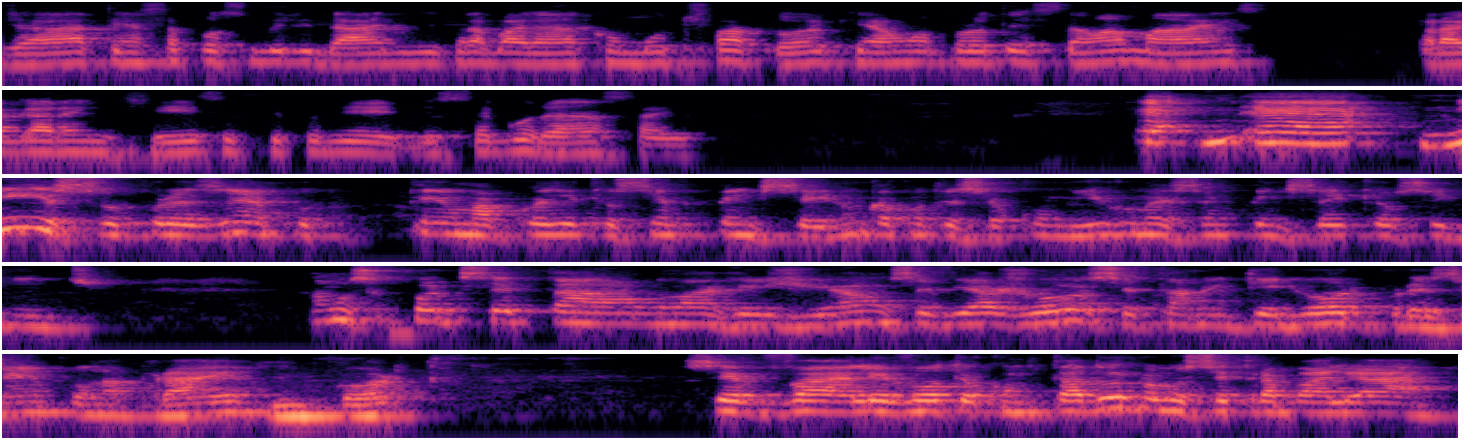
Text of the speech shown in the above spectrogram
já tem essa possibilidade de trabalhar com multifator, que é uma proteção a mais para garantir esse tipo de, de segurança aí. É, é, nisso, por exemplo, tem uma coisa que eu sempre pensei, nunca aconteceu comigo, mas sempre pensei que é o seguinte: vamos supor que você está numa região, você viajou, você está no interior, por exemplo, na praia, não importa. Você vai levou o teu computador para você trabalhar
